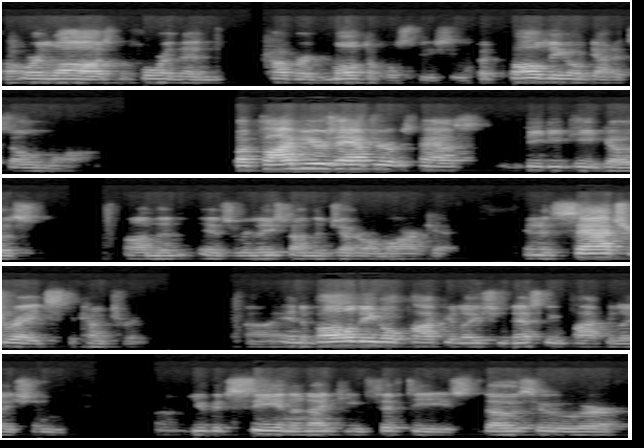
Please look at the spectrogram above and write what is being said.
or laws before then, covered multiple species, but bald eagle got its own law. But five years after it was passed, DDT goes on the is released on the general market, and it saturates the country. Uh, in the bald eagle population, nesting population, uh, you could see in the 1950s those who were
